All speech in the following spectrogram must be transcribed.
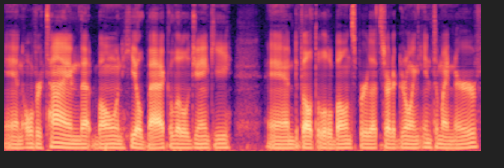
and over time that bone healed back a little janky and developed a little bone spur that started growing into my nerve.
